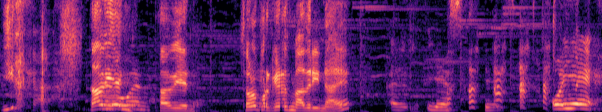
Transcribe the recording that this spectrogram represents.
Hija, está bien, está bien. Solo porque eres madrina, ¿eh? ¿eh? yes, yes. Oye,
